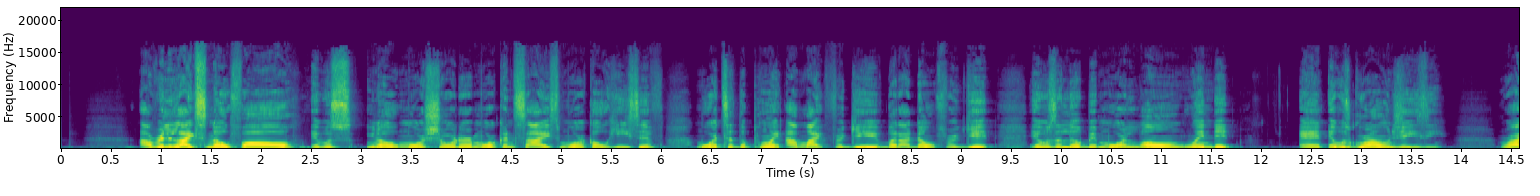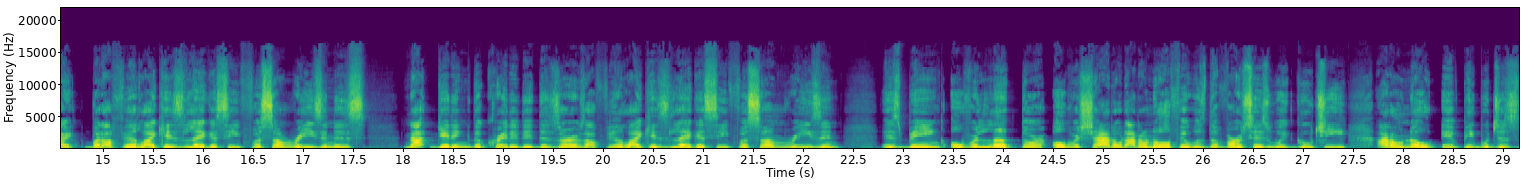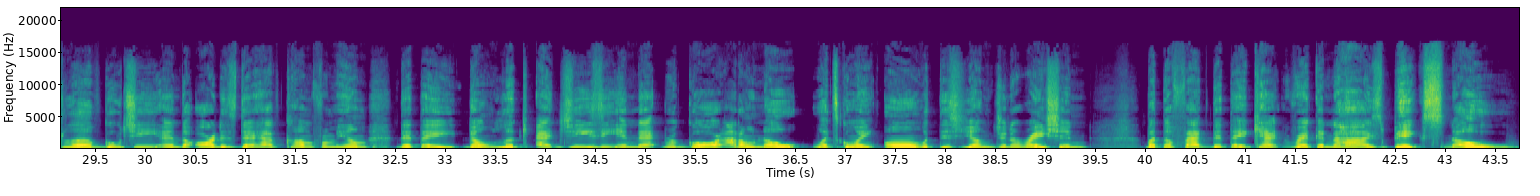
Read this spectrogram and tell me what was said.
I really like SnoFall. It was, you know, more shorter, more concise, more cohesive, more to the point. I might forgive, but I don't forget. It was a little bit more long winded and it was grown Jeezy, right? But I feel like his legacy for some reason is not getting the credit it deserves. I feel like his legacy for some reason is being overlooked or overshadowed. I don't know if it was the verses with Gucci. I don't know if people just love Gucci and the artists that have come from him that they don't look at Jeezy in that regard. I don't know what's going on with this young generation, but the fact that they can't recognize Big Snow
